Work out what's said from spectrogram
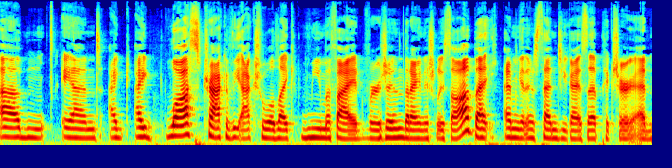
Um, and I I lost track of the actual like memeified version that I initially saw, but I'm gonna send you guys a picture and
